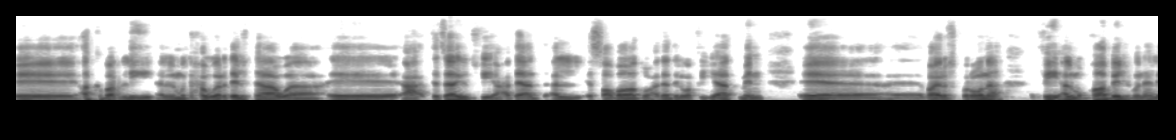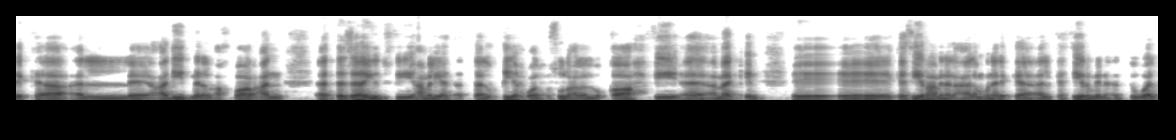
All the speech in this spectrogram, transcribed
آه، أكبر للمتحور دلتا وتزايد في أعداد الإصابات وأعداد الوفيات من فيروس كورونا. في المقابل هنالك العديد من الأخبار عن التزايد في عمليات التلقيح والحصول على اللقاح في أماكن كثيرة من العالم. هنالك الكثير من الدول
